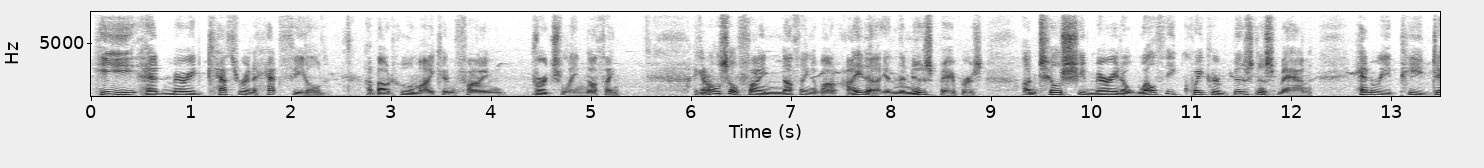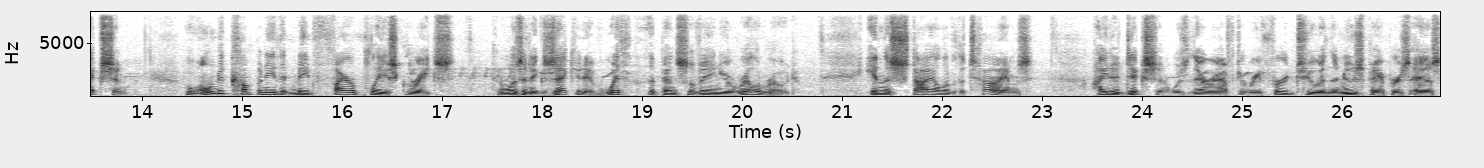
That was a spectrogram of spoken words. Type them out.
He had married Catherine Hatfield, about whom I can find virtually nothing. I can also find nothing about Ida in the newspapers until she married a wealthy Quaker businessman, Henry P. Dixon, who owned a company that made fireplace grates and was an executive with the Pennsylvania Railroad. In the style of the times, Ida Dixon was thereafter referred to in the newspapers as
